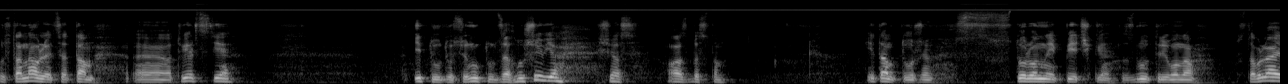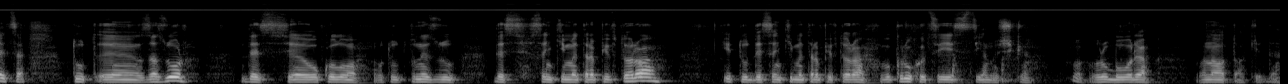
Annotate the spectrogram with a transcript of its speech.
встановлюється там е, отверстие. І тут ось, ну тут заглушив я зараз азбестом. І там теж з сторони печки знутрі вона вставляється. Тут е, зазор десь е, около, отут внизу десь сантиметра півтора. І тут десь сантиметра півтора вокруг цієї стіночки. Ну, грубо говоря, вона отак іде.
